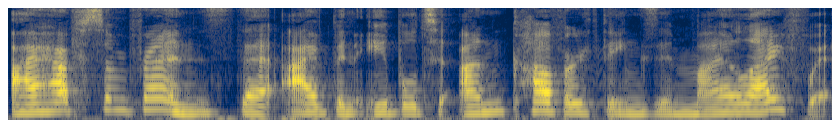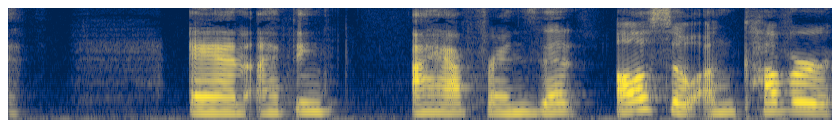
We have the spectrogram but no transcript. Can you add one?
i have some friends that i've been able to uncover things in my life with. And i think i have friends that also uncover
